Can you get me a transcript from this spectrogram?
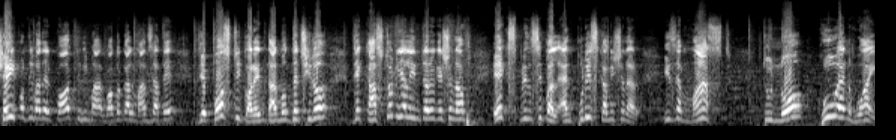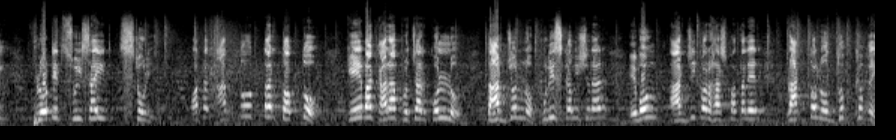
সেই প্রতিবাদের পর তিনি গতকাল মাঝরাতে যে পোস্টটি করেন, তার মধ্যে ছিল যে custodial interrogation of ex principal and police commissioner is a must to know who and why floated suicide story অর্থাৎ আত্মহত্যার তত্ত্ব কে বা কারা প্রচার করল, তার জন্য পুলিশ কমিশনার এবং আরজিকর হাসপাতালের প্রাক্তন অধ্যক্ষকে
